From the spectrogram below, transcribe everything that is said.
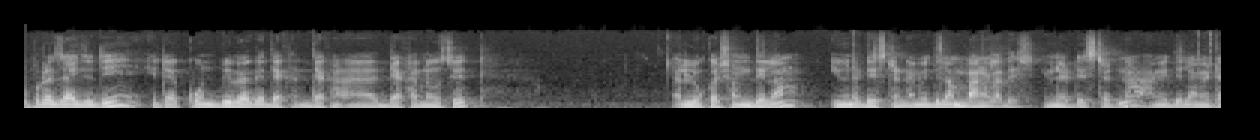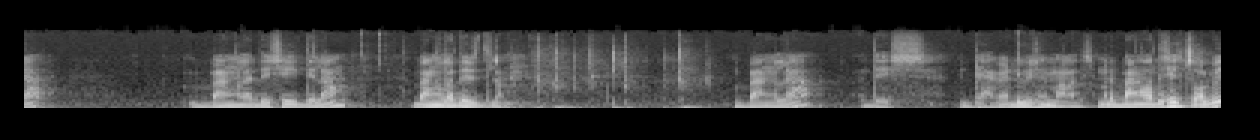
উপরে যাই যদি, এটা কোন বিভাগে দেখা দেখা দেখানো উচিত? লোকেশন দিলাম ইউনাইটেড স্টেট আমি দিলাম বাংলাদেশ ইউনাইটেড স্টেট না, আমি দিলাম এটা বাংলাদেশেই দিলাম বাংলাদেশ দিলাম। বাংলাদেশ ঢাকা ডিভিশন বাংলাদেশ মানে বাংলাদেশে চলবে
